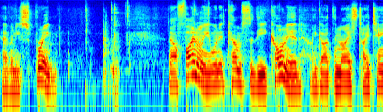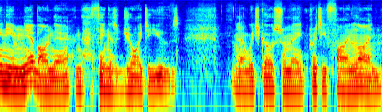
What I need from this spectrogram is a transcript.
have any spring. Now finally, when it comes to the Conid, I got the nice titanium nib on there, and that thing is a joy to use, uh, which goes from a pretty fine line.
